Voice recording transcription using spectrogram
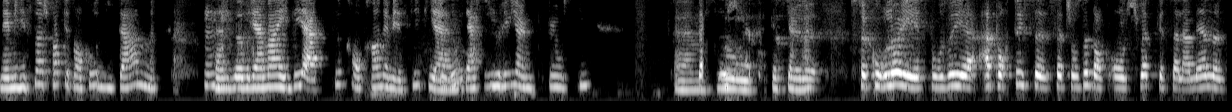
Mais Mélissa, je pense que ton cours d'ITAM, ça nous a vraiment aidé à plus comprendre le métier puis à mm-hmm. nous rassurer un petit peu aussi euh, ben, ce cours-là est supposé apporter cette chose-là, donc on souhaite que ça l'amène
